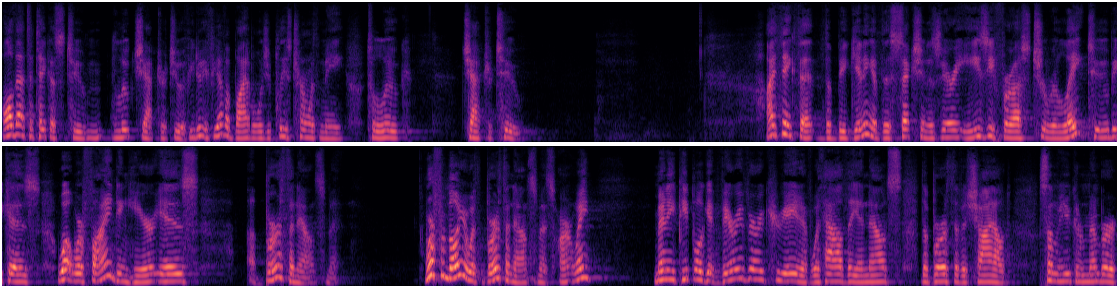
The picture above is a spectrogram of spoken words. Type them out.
All that to take us to Luke chapter 2. If you do if you have a Bible, would you please turn with me to Luke chapter 2. I think that the beginning of this section is very easy for us to relate to because what we're finding here is a birth announcement. We're familiar with birth announcements, aren't we? Many people get very, very creative with how they announce the birth of a child. Some of you can remember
